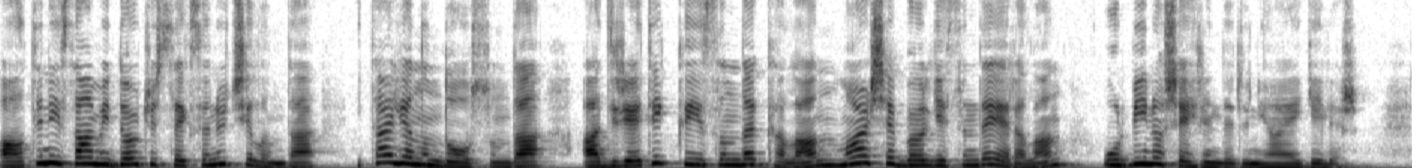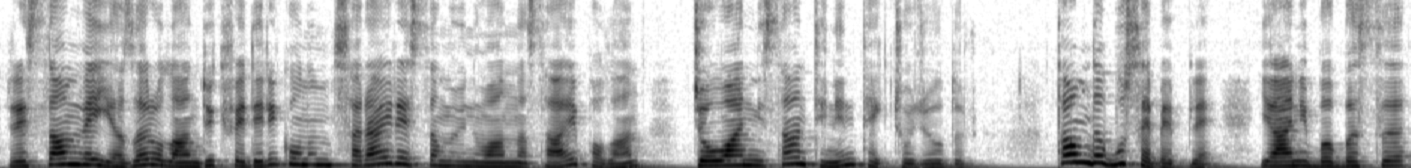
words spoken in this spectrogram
6 Nisan 1483 yılında İtalya'nın doğusunda Adriyatik kıyısında kalan Marşe bölgesinde yer alan Urbino şehrinde dünyaya gelir. Ressam ve yazar olan Dük Federico'nun saray ressamı ünvanına sahip olan Giovanni Santi'nin tek çocuğudur. Tam da bu sebeple yani babası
